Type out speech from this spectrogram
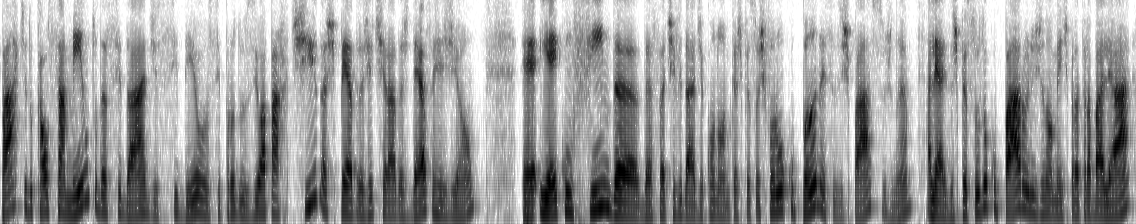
parte do calçamento da cidade se deu, se produziu a partir das pedras retiradas dessa região. É, e aí, com o fim da, dessa atividade econômica, as pessoas foram ocupando esses espaços, né? Aliás, as pessoas ocuparam originalmente para trabalhar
